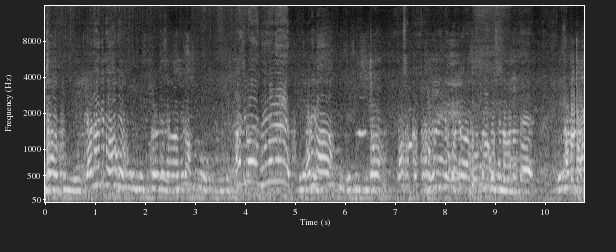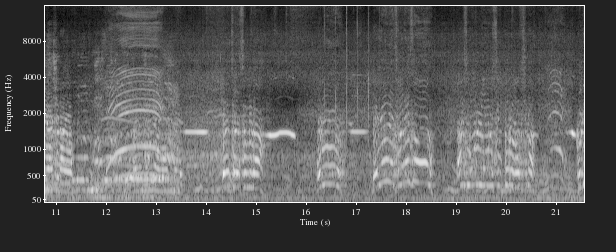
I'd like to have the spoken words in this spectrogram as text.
참 미안하기도 하고 그렇게 생각합니다. 하지만 내년에 우리가 좀 고속급수를 올리려고 일어나서 온다고 생각하는데 다들 동의하시나요? 동의하는데 괜찮습니다. 우리 내년에 잘해서 다시 올라올 수 있도록 합시다. 그게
